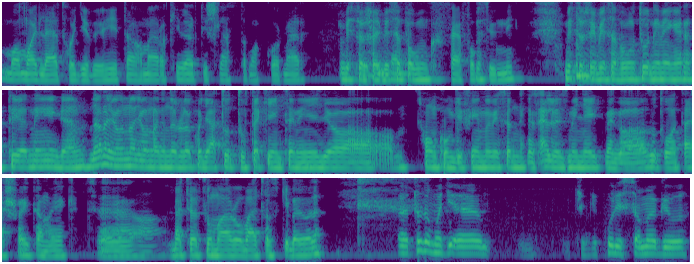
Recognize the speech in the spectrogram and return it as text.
ma, majd lehet, hogy jövő héten, ha már a Killert is láttam, akkor már Biztos, hogy vissza fogunk. Fel fog tűnni. Biztos, hogy vissza fogunk tudni még erre térni, igen. De nagyon-nagyon-nagyon örülök, hogy át tudtuk tekinteni így a hongkongi filmművészetnek az előzményeit, meg az utóhatásait, amelyeket a Better Tomorrow változ ki belőle. Tudom, hogy csak kulissza mögül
